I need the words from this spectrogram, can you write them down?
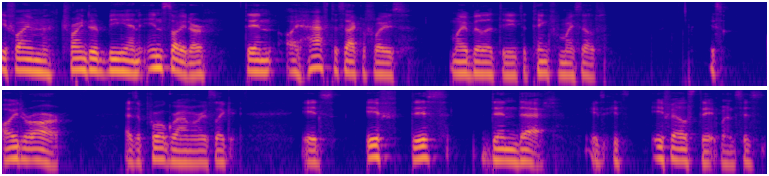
if I'm trying to be an insider, then I have to sacrifice my ability to think for myself. It's either or. As a programmer, it's like, it's if this, then that. It's it's if else statements. It's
